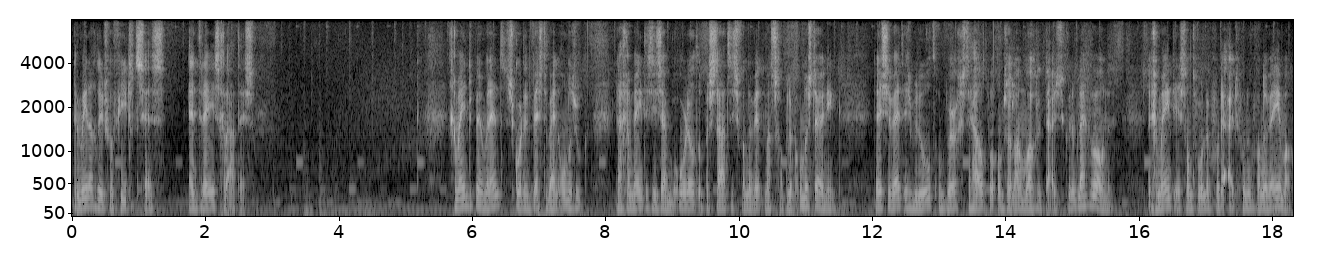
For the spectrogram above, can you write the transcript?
De middag duurt van 4 tot 6. Entree is gratis. Gemeente Purmerend scoort het beste bij een onderzoek naar gemeentes die zijn beoordeeld op prestaties van de wet maatschappelijke ondersteuning. Deze wet is bedoeld om burgers te helpen om zo lang mogelijk thuis te kunnen blijven wonen. De gemeente is verantwoordelijk voor de uitvoering van de WMO.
